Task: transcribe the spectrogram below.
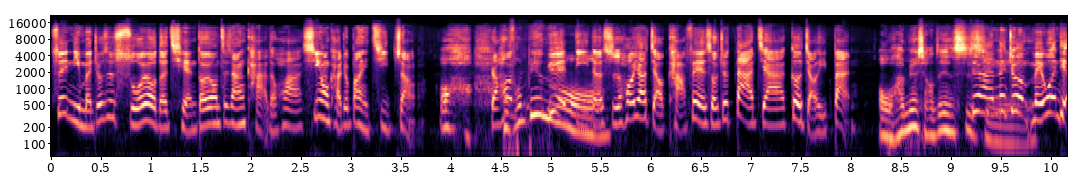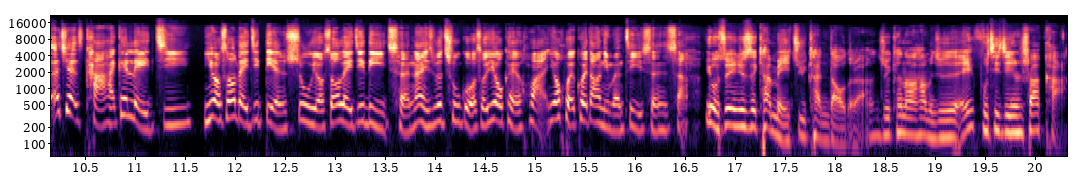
所以你们就是所有的钱都用这张卡的话，信用卡就帮你记账哦。然后月底的时候要缴卡费的时候，就大家各缴一半。哦，我还没有想这件事情。对啊，那就没问题，而且卡还可以累积。你有时候累积点数，有时候累积里程，那你是不是出国的时候又可以换，又回馈到你们自己身上？因为我最近就是看美剧看到的啦，就看到他们就是哎，夫妻之间刷卡。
